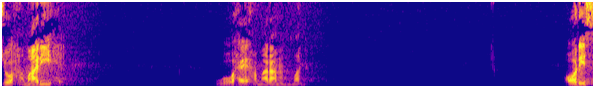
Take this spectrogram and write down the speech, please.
जो हमारी है। वो है हमारा मन। और इस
